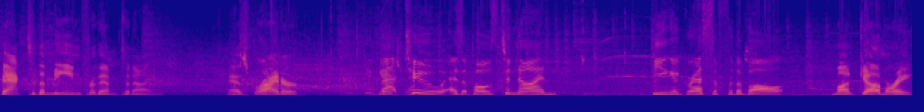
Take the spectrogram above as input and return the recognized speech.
back to the mean for them tonight. As Griner. You've got two one. as opposed to none being aggressive for the ball. Montgomery.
